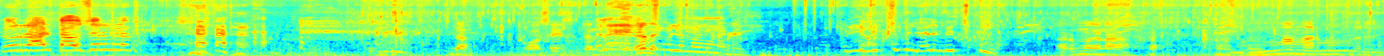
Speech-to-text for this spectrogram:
நூறு நாள் டவுசருக்குள்ள இதா உன் சைஸ் தந்து. பிள்ளை மருமகனா பிள்ளை விரிச்சு பிள்ளை எல்லாம் விரிச்சு பிள்ளை. மருமகனா? ரொம்ப மர்மங்கிறது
